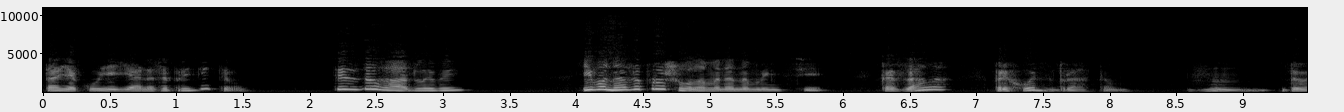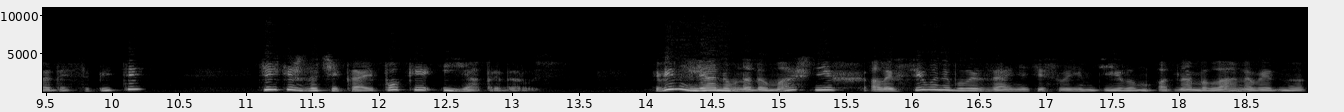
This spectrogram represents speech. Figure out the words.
Та, якої я не запримітив, ти здогадливий. І вона запрошувала мене на млинці. Казала, приходь з братом. Гм, Доведеться піти. Тільки ж зачекай, поки і я приберусь. Він глянув на домашніх, але всі вони були зайняті своїм ділом. Одна Милана, видно,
